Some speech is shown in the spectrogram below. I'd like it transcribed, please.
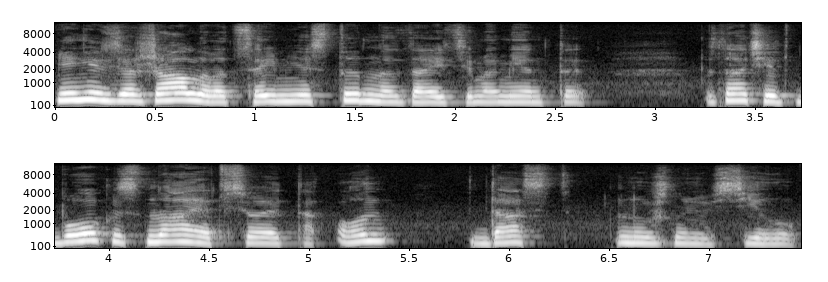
мне нельзя жаловаться, и мне стыдно за эти моменты. Значит, Бог знает все это. Он даст нужную силу.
